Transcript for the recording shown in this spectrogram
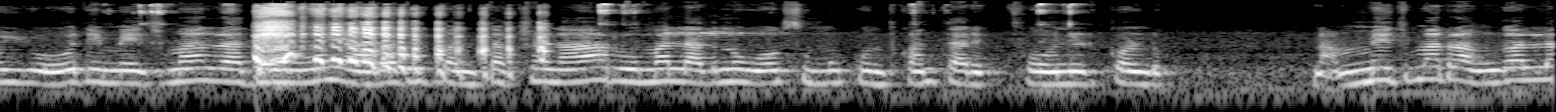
ಅಯ್ಯೋ ನಿಮ್ಮ ಯಜಮಾನ್ರು ಅದನ್ನು ಯಾರಾದ್ರೂ ಬಂದ ತಕ್ಷಣ ರೂಮಲ್ಲಿ ಅದನ್ನು ಹೋಗಿ ಸುಮ್ಮನೆ ಕುಂತ್ಕೊಂತಾರೆ ಫೋನ್ ಹಿಡ್ಕೊಂಡು. ನಮ್ಮ ಯಜಮಾನ್ರು ಹಂಗಲ್ಲ.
